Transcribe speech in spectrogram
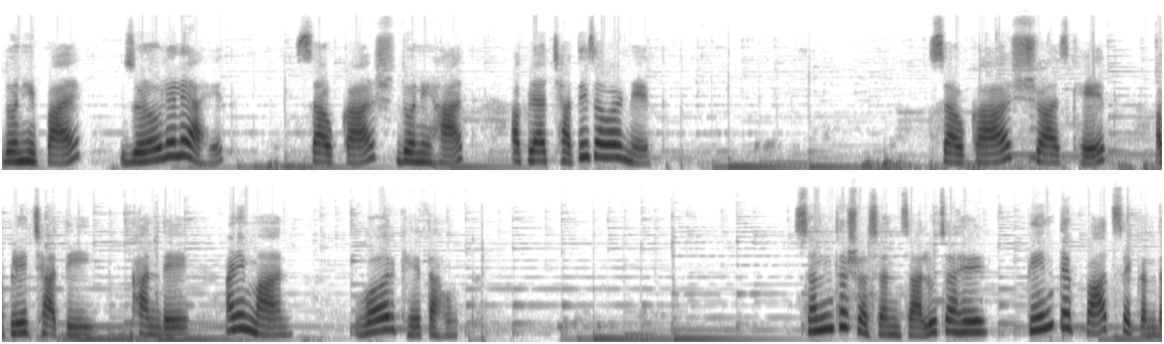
दोन्ही पाय जुळवलेले आहेत. सावकाश दोन्ही हात आपल्या छातीजवळ नेत. सावकाश श्वास घेत आपली छाती खांदे आणि मान वर घेत आहोत. संथ श्वसन चालूच आहे. तीन ते पाच सेकंद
